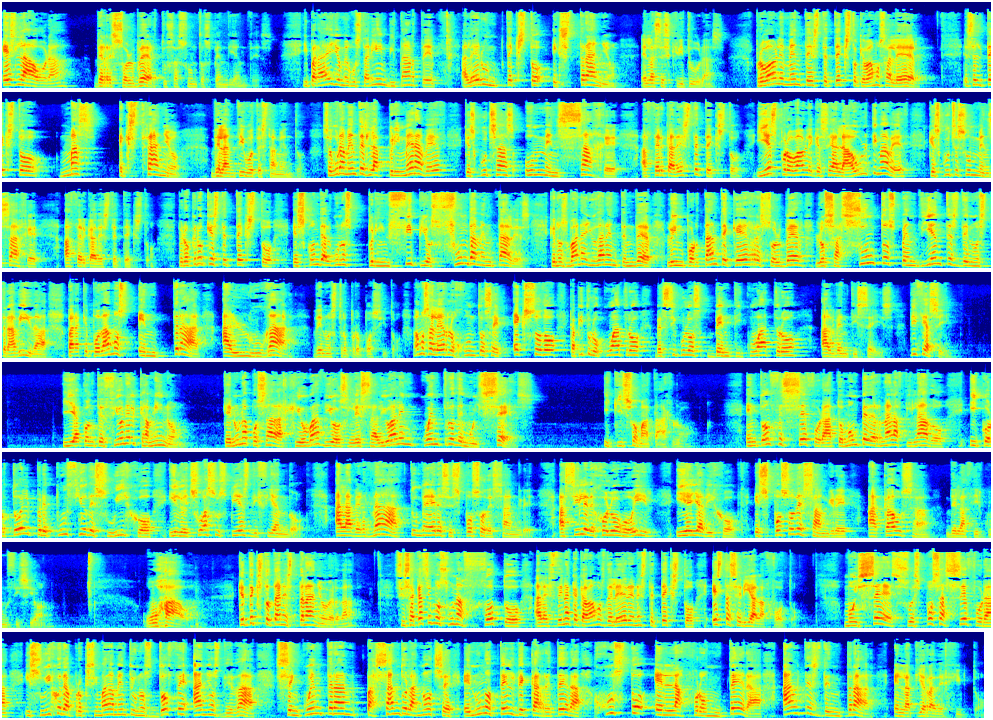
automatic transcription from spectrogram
es la hora de resolver tus asuntos pendientes. Y para ello me gustaría invitarte a leer un texto extraño en las Escrituras. Probablemente este texto que vamos a leer es el texto más extraño del Antiguo Testamento. Seguramente es la primera vez que escuchas un mensaje acerca de este texto y es probable que sea la última vez que escuches un mensaje acerca de este texto. Pero creo que este texto esconde algunos principios fundamentales que nos van a ayudar a entender lo importante que es resolver los asuntos pendientes de nuestra vida para que podamos entrar al lugar de nuestro propósito. Vamos a leerlo juntos en Éxodo capítulo 4 versículos 24 al 26. Dice así, y aconteció en el camino que en una posada Jehová Dios le salió al encuentro de Moisés y quiso matarlo. Entonces Séfora tomó un pedernal afilado y cortó el prepucio de su hijo y lo echó a sus pies diciendo, a la verdad tú me eres esposo de sangre. Así le dejó luego ir y ella dijo, esposo de sangre a causa de la circuncisión. ¡Wow! Qué texto tan extraño, ¿verdad? Si sacásemos una foto a la escena que acabamos de leer en este texto, esta sería la foto. Moisés, su esposa Séfora y su hijo de aproximadamente unos 12 años de edad se encuentran pasando la noche en un hotel de carretera justo en la frontera antes de entrar en la tierra de Egipto.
